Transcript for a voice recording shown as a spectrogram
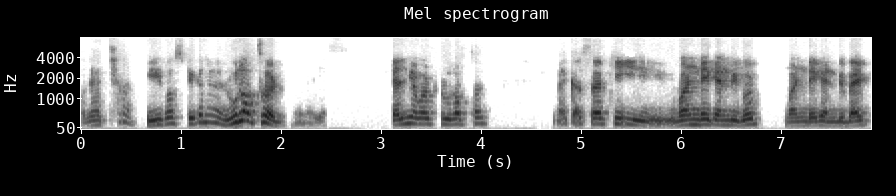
बोले अच्छा he was taken rule of third tell me about rule of third मैं कहा, सर, कि one day can be good one day can be bad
